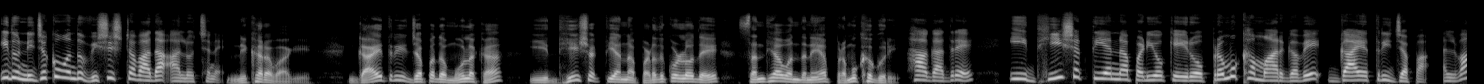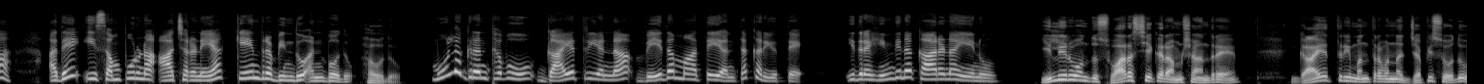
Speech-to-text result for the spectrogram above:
ಇದು ನಿಜಕ್ಕೂ ಒಂದು ವಿಶಿಷ್ಟವಾದ ಆಲೋಚನೆ. ನಿಖರವಾಗಿ. ಗಾಯತ್ರಿ ಜಪದ ಮೂಲಕ ಈ ಧೀಶಕ್ತಿಯನ್ನ ಪಡೆದುಕೊಳ್ಳೋದೇ ಸಂಧ್ಯಾವಂದನೆಯ ಪ್ರಮುಖ ಗುರಿ. ಹಾಗಾದ್ರೆ ಈ ಧೀಶಕ್ತಿಯನ್ನ ಪಡೆಯೋಕೆ ಇರೋ ಪ್ರಮುಖ ಮಾರ್ಗವೇ ಗಾಯತ್ರಿ ಜಪ ಅಲ್ವಾ? ಅದೇ ಈ ಸಂಪೂರ್ಣ ಆಚರಣೆಯ ಕೇಂದ್ರ ಬಿಂದು ಅನ್ಬೋದು. ಹೌದು. ಮೂಲ ಗ್ರಂಥವು ಗಾಯತ್ರಿಯನ್ನ ವೇದಮಾತೆ ಅಂತ ಕರೆಯುತ್ತೆ. ಇದರ ಹಿಂದಿನ ಕಾರಣ ಏನು? ಇಲ್ಲಿರುವ ಒಂದು ಸ್ವಾರಸ್ಯಕರ ಅಂಶ ಅಂದ್ರೆ ಗಾಯತ್ರಿ ಮಂತ್ರವನ್ನ ಜಪಿಸೋದು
